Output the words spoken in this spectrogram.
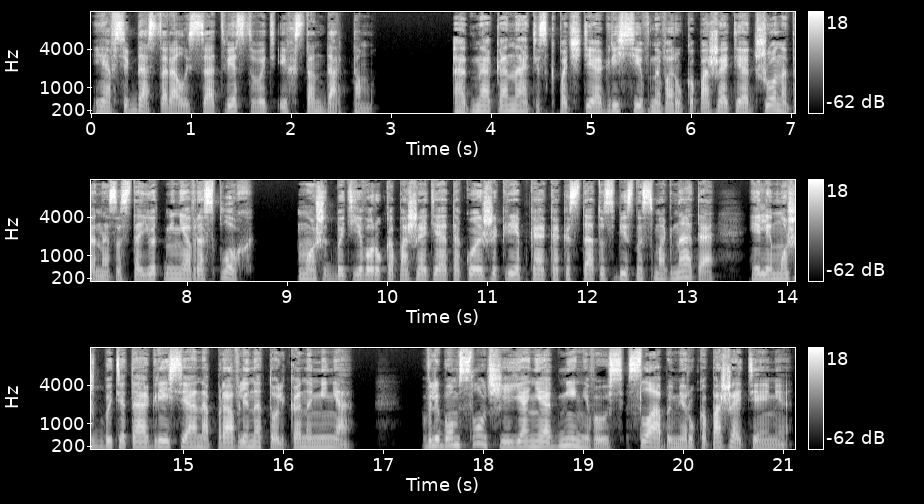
Я всегда старалась соответствовать их стандартам. Однако натиск почти агрессивного рукопожатия Джонатана застаёт меня врасплох. Может быть, его рукопожатие такое же крепкое, как и статус бизнес-магната, или, может быть, эта агрессия направлена только на меня. В любом случае, я не обмениваюсь слабыми рукопожатиями.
